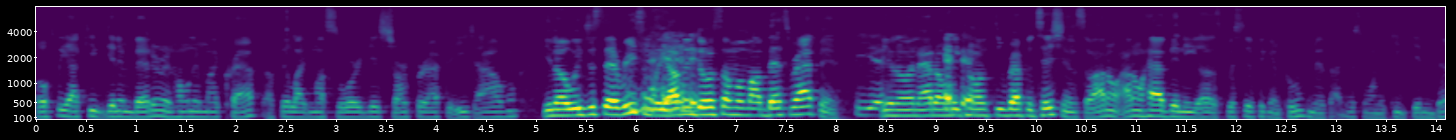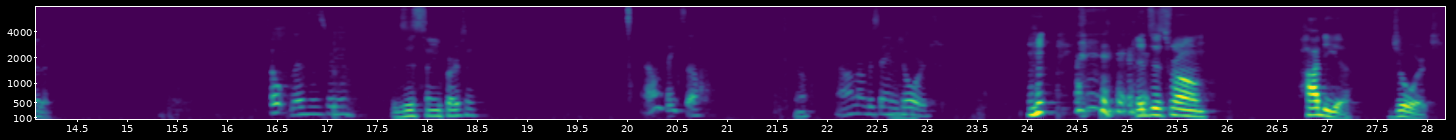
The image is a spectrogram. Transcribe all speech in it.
hopefully i keep getting better and honing my craft i feel like my sword gets sharper after each album you know we just said recently i've been doing some of my best rapping Yeah. you know and that only comes through repetition so i don't i don't have any uh, specific improvements i just want to keep getting better Oh, this is for you. is this the same person I don't think so. No? I don't remember saying Mm. George. it's just from hadia george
